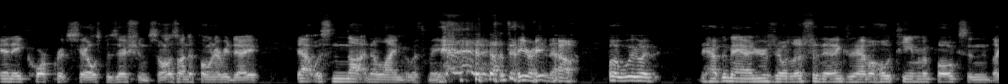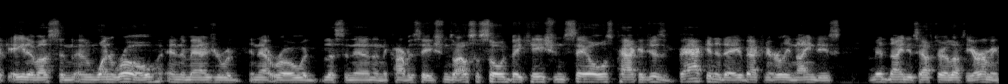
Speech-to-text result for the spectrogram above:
in a corporate sales position. So I was on the phone every day. That was not in alignment with me. I'll tell you right now. But we would have the managers that would listen in because they have a whole team of folks and like eight of us in, in one row, and the manager would in that row would listen in and the conversations. I also sold vacation sales packages back in the day, back in the early '90s, mid '90s after I left the army,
